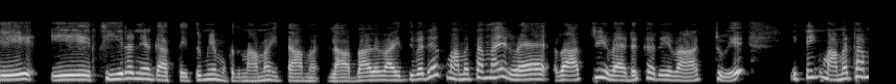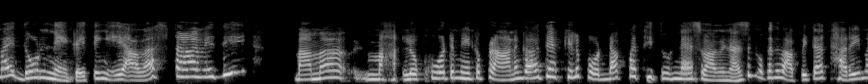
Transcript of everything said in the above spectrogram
ඒ ඒ තීරණය ගත්ත එතුමිය මොකද මම ඊටාම ලාබාල වෛද්‍යවරයෙක් මම තමයි රාත්‍රියේ වැඩ කරේ වාට්ටුවේ. ඉතින් මම තමයි දුන්නේ ඒක. ඉතින් ඒ අවස්ථාවේදී මම ලොකුවට මේක ප්‍රාණඝාතයක් කියලා පොඩ්ඩක්වත් හිතුන්නේ නැහැ ස්වාමීන් වහන්සේ. මොකද අපිටත් හරීම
